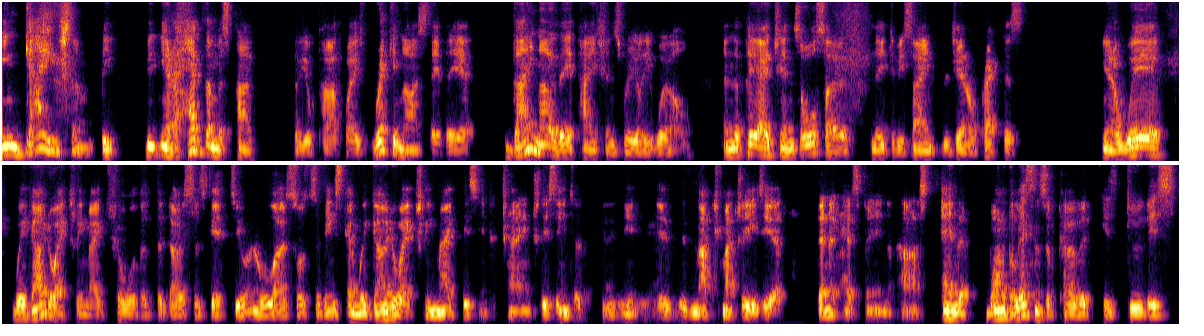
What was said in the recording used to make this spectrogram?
Engage them, be, you know, have them as part of your pathways. Recognise they're there, they know their patients really well. And the PHNs also need to be saying to the general practice, you know, we're, we're going to actually make sure that the doses get to you and all those sorts of things. And we're going to actually make this interchange, this inter, much, much easier than it has been in the past. And one of the lessons of COVID is do this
